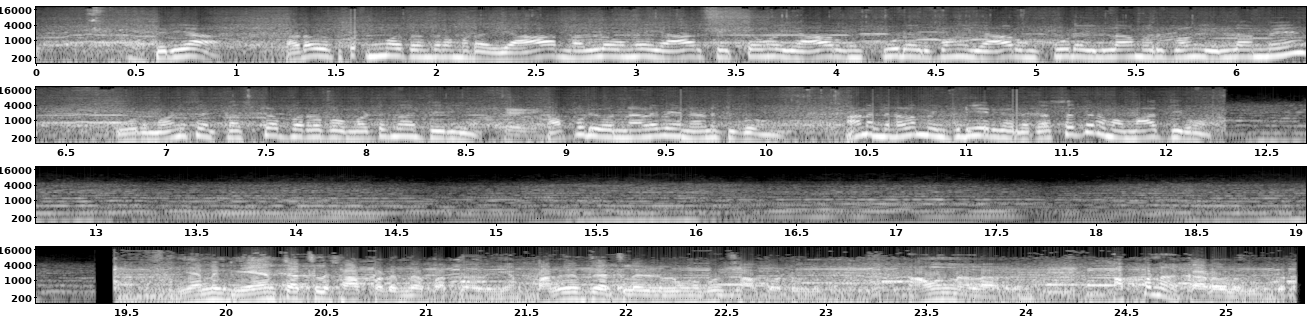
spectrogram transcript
சரியா? கடவுள் சும்மா தந்துட மாட்டார். யார் நல்லவங்க யார் கெட்டவங்க யார் உங்க கூட இருப்பாங்க யார் உங்க கூட இல்லாமல் இருப்பாங்க எல்லாமே ஒரு மனுஷன் கஷ்டப்படுறப்ப மட்டும்தான் தெரியும். அப்படி ஒரு நிலைமையை நினச்சிக்கோங்க. ஆனால் இந்த நிலைமை இப்படியே இருக்கு. அந்த கஷ்டத்தை நம்ம மாற்றிடுவோம் எனக்கு என் தட்டில் சாப்பாடு இருந்தால் பத்தாது. என் பக்கத்து தட்டில் இருக்கிறவங்களுக்கும் சாப்பாடு இருக்கணும் அவன் நல்லா இருக்கணும். அப்போ நான் கடவுளை கும்பிடுறேன்.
